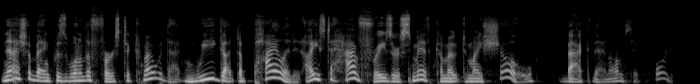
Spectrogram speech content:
National Bank was one of the first to come out with that. And we got to pilot it. I used to have Fraser Smith come out to my show back then on 640.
